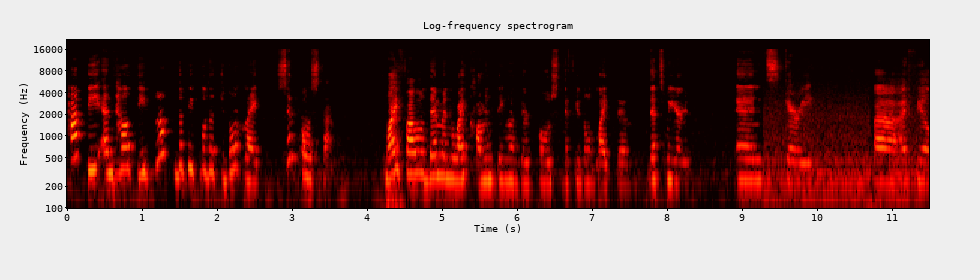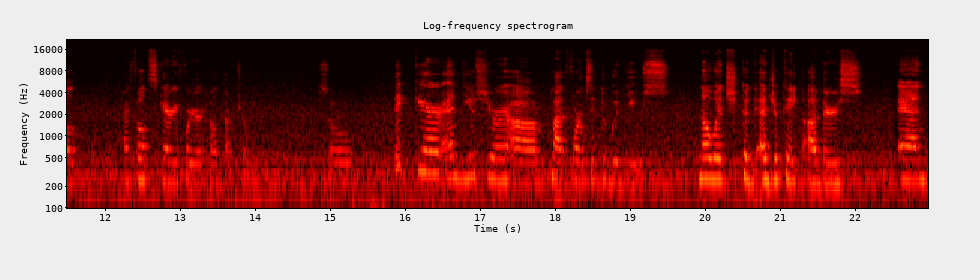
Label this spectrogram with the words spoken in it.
happy and healthy. Block the people that you don't like. Simple stuff. Why follow them and why commenting on their post if you don't like them? That's weird. And it's scary. Uh, I feel I felt scary for your health actually. So take care and use your um, platforms into good use. Now which could educate others and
